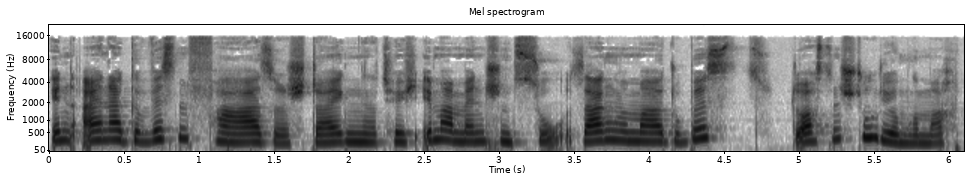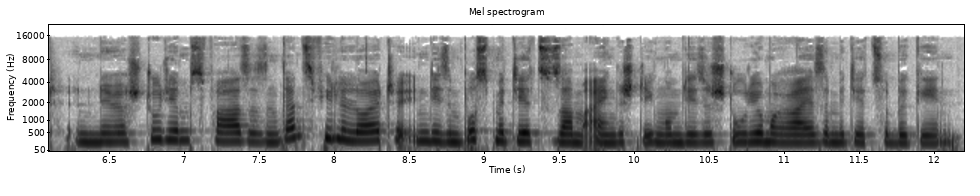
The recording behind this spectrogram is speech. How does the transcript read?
In einer gewissen Phase steigen natürlich immer Menschen zu. Sagen wir mal, du bist, du hast ein Studium gemacht. In der Studiumsphase sind ganz viele Leute in diesem Bus mit dir zusammen eingestiegen, um diese Studiumreise mit dir zu begehen.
